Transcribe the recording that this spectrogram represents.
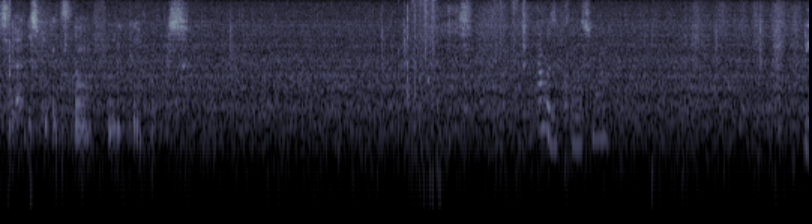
See how this works though for the good books. That was a close one. Did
